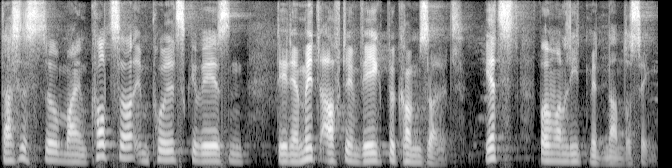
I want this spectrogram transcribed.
Das ist so mein kurzer Impuls gewesen, den ihr mit auf den Weg bekommen sollt. Jetzt wollen wir ein Lied miteinander singen.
